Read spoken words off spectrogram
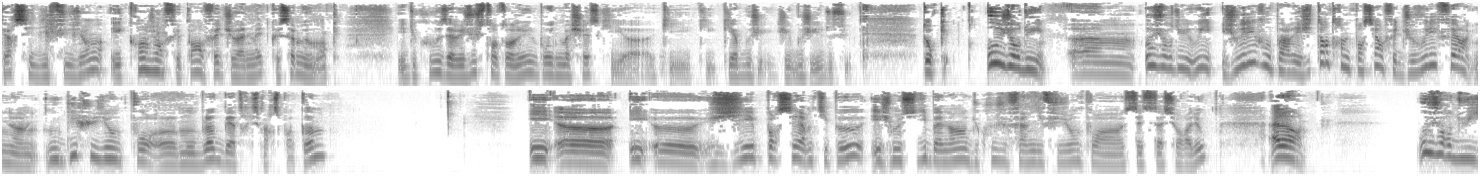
faire ces diffusions, et quand j'en fais pas, en fait, je dois admettre que ça me manque. Et du coup, vous avez juste entendu le bruit de ma chaise qui, qui, qui, qui a bougé. J'ai bougé dessus. Donc aujourd'hui, euh, aujourd'hui, oui, je voulais vous parler. J'étais en train de penser, en fait, je voulais faire une, diffusion pour euh, mon blog béatricemars.com. Et, euh, et j'ai pensé un petit peu et je me suis dit, bah non, du coup, je vais faire une diffusion pour cette station radio. Alors, aujourd'hui,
